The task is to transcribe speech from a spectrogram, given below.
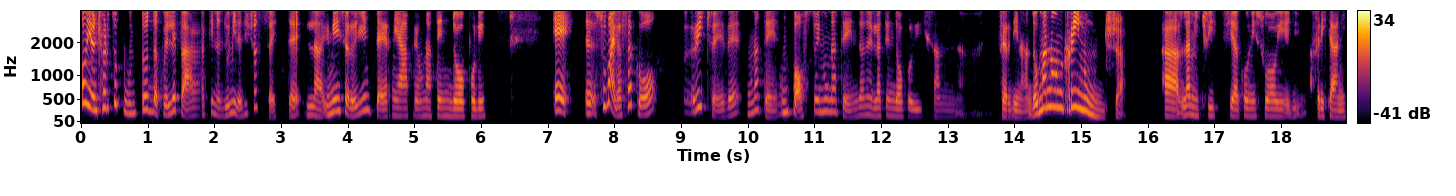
Poi a un certo punto, da quelle parti, nel 2017, la, il Ministero degli Interni apre una tendopoli e eh, Sumaila Sacco riceve ten- un posto in una tenda nella tendopoli di San Ferdinando, ma non rinuncia all'amicizia con i suoi africani.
